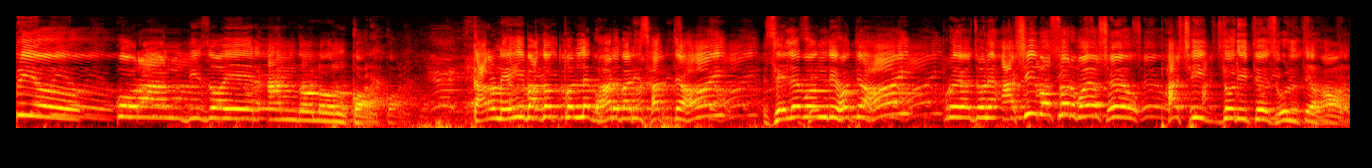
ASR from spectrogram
প্রিয় কোরআন বিজয়ের আন্দোলন করা। কারণ এই ইবাদত করলে ঘর বাড়ি ছাড়তে হয় জেলে বন্দি হতে হয় প্রয়োজনে আশি বছর বয়সেও ফাঁসি দড়িতে ঝুলতে হয়।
